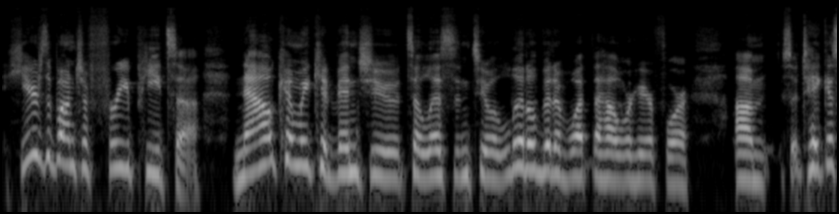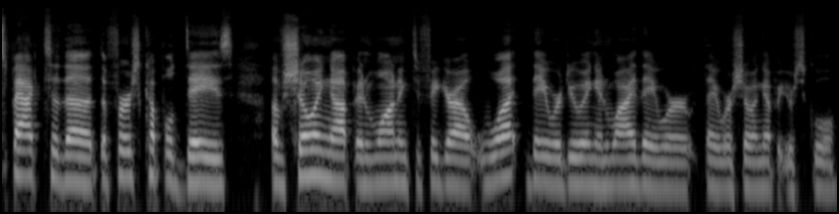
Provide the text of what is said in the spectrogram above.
here's a bunch of free pizza. Now, can we convince you to listen to a little bit of what the hell we're here for? Um, so, take us back to the the first couple days of showing up and wanting to figure out what they were doing and why they were they were showing up at your school.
